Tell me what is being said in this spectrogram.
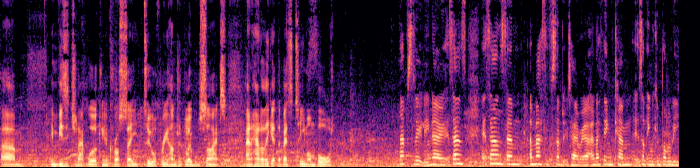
um, envisage that working across, say, two or three hundred global sites? And how do they get the best team on board? Absolutely, no. It sounds it sounds um, a massive subject area, and I think um, it's something we can probably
